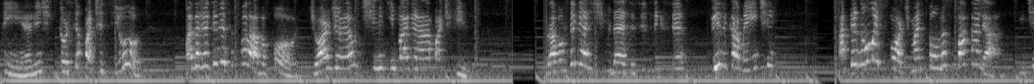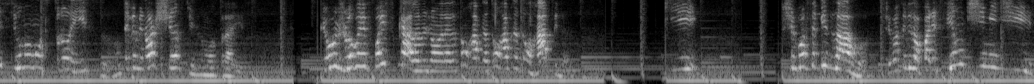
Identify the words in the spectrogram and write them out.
Sim, a gente torceu pra TCU, mas a gente você falava, pô, Georgia é um time que vai ganhar na parte física. Pra você ganhar de time da SEC, você tem que ser fisicamente até não mais forte, mas pelo menos batalhar. E TCU não mostrou isso. Não teve a menor chance de mostrar isso. Porque o jogo ele foi escalando de uma maneira tão rápida, tão rápida, tão rápida, que chegou a ser bizarro. Chegou a ser bizarro. Parecia um time de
